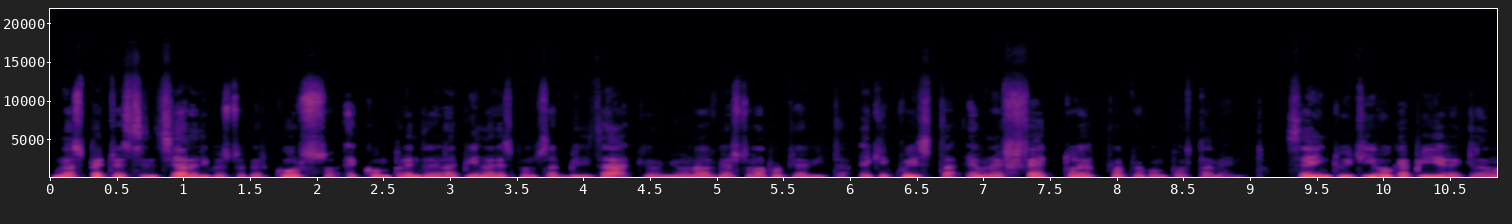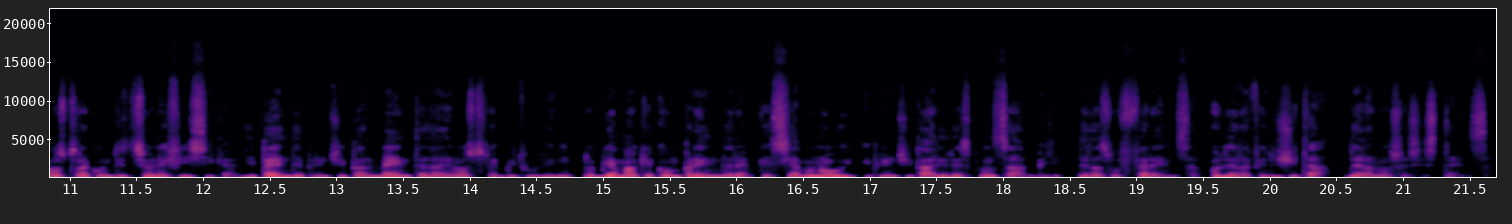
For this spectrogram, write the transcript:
Un aspetto essenziale di questo percorso è comprendere la piena responsabilità che ognuno ha verso la propria vita e che questa è un effetto del proprio comportamento. Se è intuitivo capire che la nostra condizione fisica dipende principalmente dalle nostre abitudini, dobbiamo anche comprendere che siamo noi i principali responsabili della sofferenza o della felicità della nostra esistenza.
